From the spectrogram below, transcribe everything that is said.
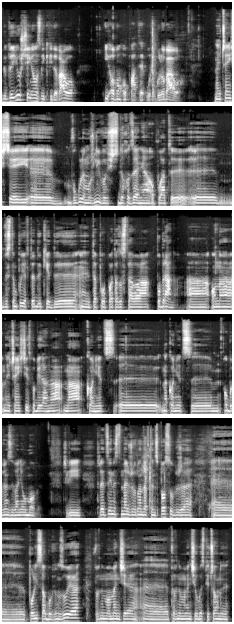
gdy już się ją zlikwidowało i ową opłatę uregulowało? Najczęściej y, w ogóle możliwość dochodzenia opłaty y, występuje wtedy, kiedy y, ta opłata została pobrana, a ona najczęściej jest pobierana na koniec, na koniec obowiązywania umowy. Czyli tradycyjny scenariusz wygląda w ten sposób, że polisa obowiązuje, w pewnym momencie, w pewnym momencie ubezpieczony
